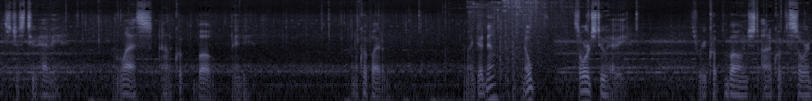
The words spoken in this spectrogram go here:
It's just too heavy. Unless I unequip the bow, maybe. Unequip item. Am I good now? Nope. Sword's too heavy. Let's re-equip the bow and just unequip the sword.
